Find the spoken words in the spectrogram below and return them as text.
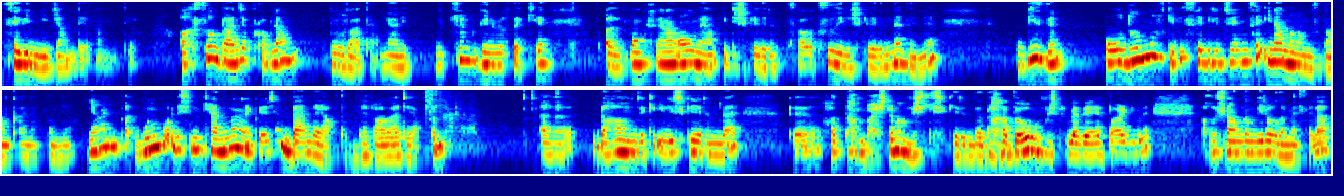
sevilmeyeceğim diye zannediyor. Asıl bence problem bu zaten. Yani bütün günümüzdeki e, fonksiyonel olmayan ilişkilerin, sağlıksız ilişkilerin nedeni bizim olduğumuz gibi sevileceğimize inanmamamızdan kaynaklanıyor. Yani bunu bu arada şimdi kendimden örnek vereceğim. Ben de yaptım. Defalarca yaptım. Ee, daha önceki ilişkilerimde e, hatta başlamamış ilişkilerinde daha doğmamış bir bebeğe yapar gibi hoşlandığım biri olur mesela.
